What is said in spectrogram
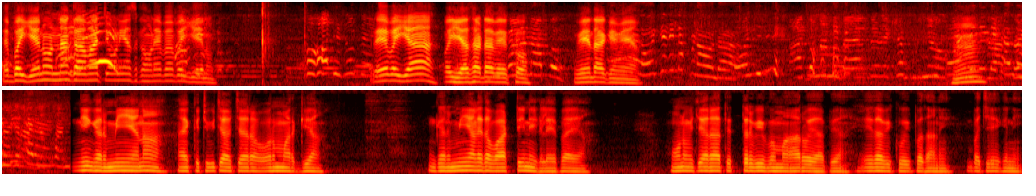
ਤੇ ਭਈਏ ਨੂੰ ਉਹਨਾਂ ਗਾਵਾਂ ਚੋਣੀਆਂ ਸਿਖਾਉਣੇ ਪਏ ਭਈਏ ਨੂੰ। ਰੇ ਭਈਆ ਭਈਆ ਸਾਡਾ ਵੇਖੋ, ਵੇਂਦਾ ਕਿਵੇਂ ਆ। ਹੂੰ। ਇੰਨੀ ਗਰਮੀ ਆ ਨਾ, ਇੱਕ ਚੂਚਾ ਵਿਚਾਰਾ ਹੋਰ ਮਰ ਗਿਆ। ਗਰਮੀ ਵਾਲੇ ਤਾਂ ਵੱਟ ਹੀ ਨਿਕਲੇ ਪਏ ਆ। ਹੁਣ ਵਿਚਾਰਾ ਤਿੱਤਰ ਵੀ ਬਿਮਾਰ ਹੋਇਆ ਪਿਆ, ਇਹਦਾ ਵੀ ਕੋਈ ਪਤਾ ਨਹੀਂ, ਬਚੇ ਕਿ ਨਹੀਂ।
